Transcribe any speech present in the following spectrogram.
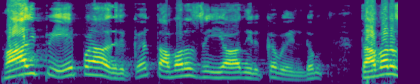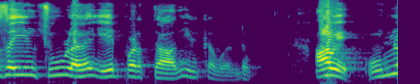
பாதிப்பு ஏற்படாதிருக்க தவறு செய்யாது இருக்க வேண்டும். தவறு செய்யும் சூழலை ஏற்படுத்தாது இருக்க வேண்டும். ஆகவே உள்ள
